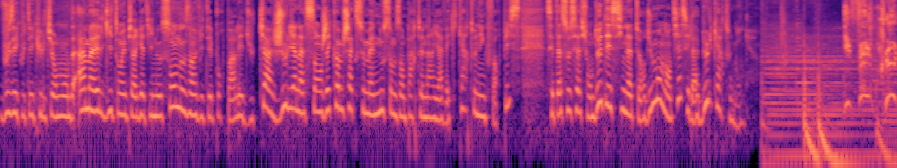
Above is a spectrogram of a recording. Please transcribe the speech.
Vous écoutez Culture Monde. Amaël Guiton et Pierre Gatineau sont nos invités pour parler du cas Julian Assange. Et comme chaque semaine, nous sommes en partenariat avec Cartooning for Peace. Cette association de dessinateurs du monde entier, c'est la bulle Cartooning. Il fait le clown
